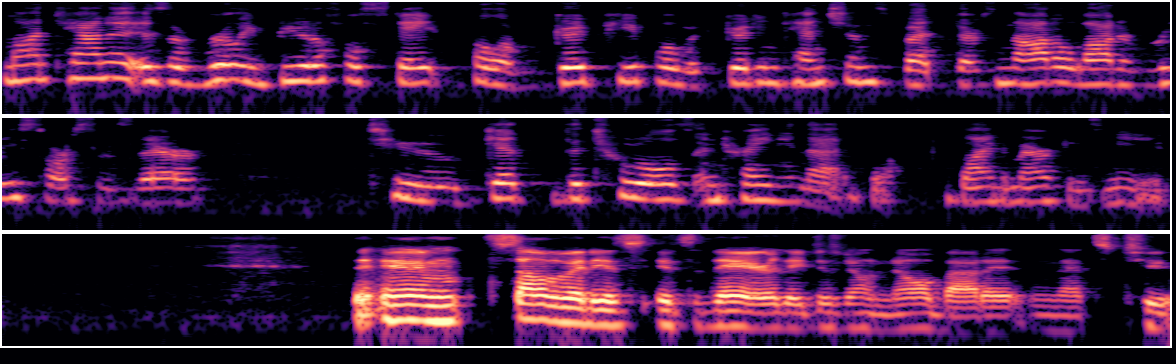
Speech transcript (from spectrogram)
Montana is a really beautiful state full of good people with good intentions, but there's not a lot of resources there to get the tools and training that blind Americans need. And some of it is it's there, they just don't know about it, and that's to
